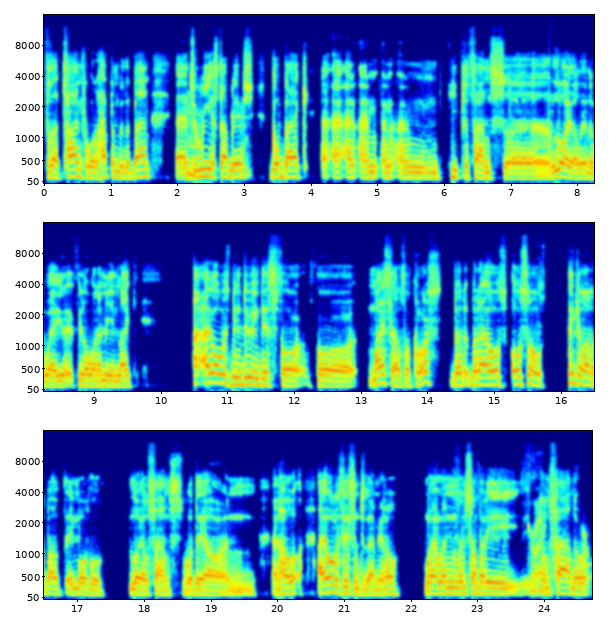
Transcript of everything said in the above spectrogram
for that time, for what happened with the band, uh, mm. to re-establish, go back, uh, and, and, and keep the fans uh, loyal in a way, if you know what I mean. Like I, have always been doing this for for myself, of course, but but I also also think a lot about Immortal loyal fans what they are and and how I always listen to them. You know, when when when somebody right. from fan or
